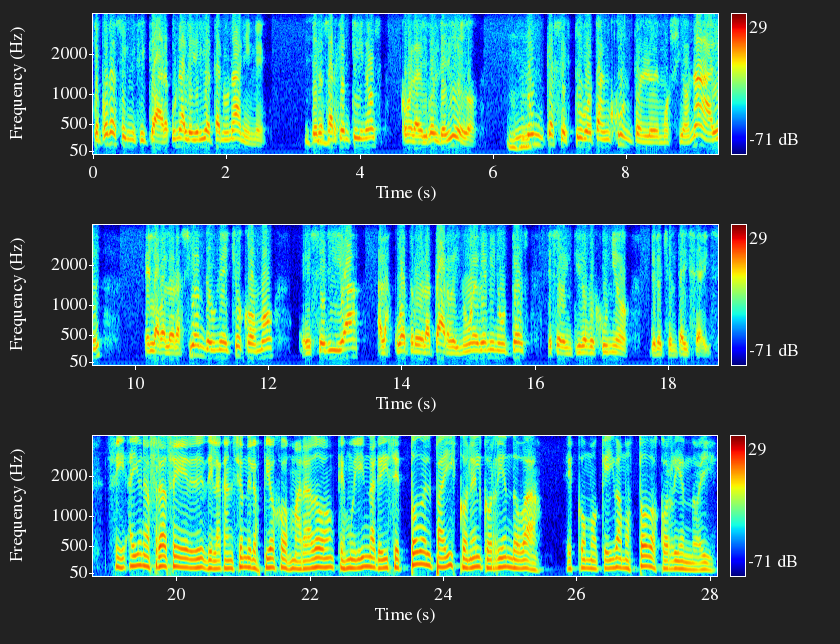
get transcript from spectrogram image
que pueda significar una alegría tan unánime de los argentinos como la del gol de Diego. Nunca se estuvo tan junto en lo emocional, en la valoración de un hecho como ese día a las 4 de la tarde y 9 minutos, ese 22 de junio del 86. Sí, hay una frase de, de, la canción de los Piojos Maradó que es muy linda que dice, todo el país con él corriendo va. Es como que íbamos todos corriendo ahí.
